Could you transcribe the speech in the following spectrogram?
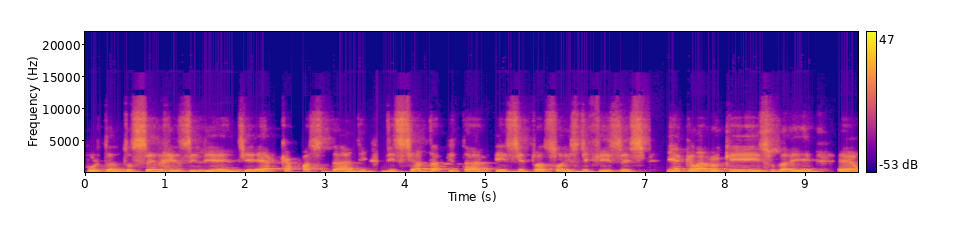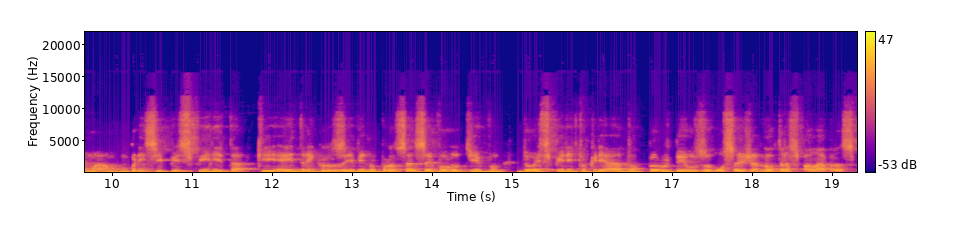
Portanto, ser resiliente é a capacidade de se adaptar em situações difíceis. E é claro que isso daí é uma, um princípio espírita que entra, inclusive, no processo evolutivo do espírito criado por Deus. Ou seja, em outras palavras,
